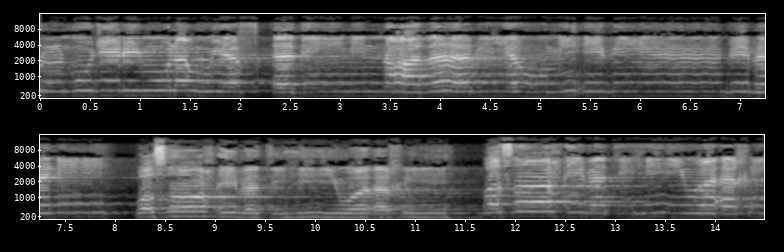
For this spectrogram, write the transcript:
المجرم لو يفتدي من عذاب يومئذ ببنيه. وصاحبته وأخيه. وصاحبته وأخيه.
